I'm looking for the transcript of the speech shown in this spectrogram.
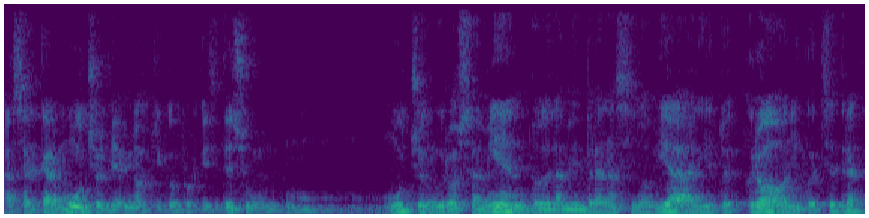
acercar mucho el diagnóstico, porque si tenés un mucho engrosamiento de la membrana sinovial y esto es crónico, etcétera,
